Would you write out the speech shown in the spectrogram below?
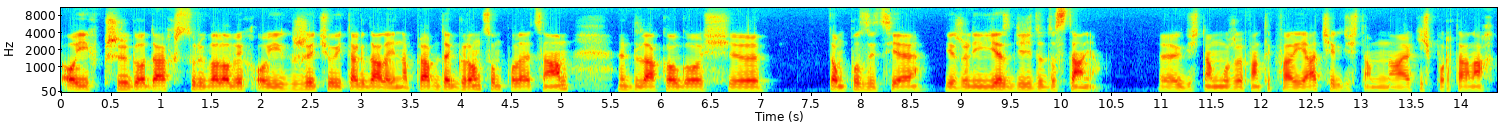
o ich przygodach survivalowych, o ich życiu i tak dalej. Naprawdę gorącą polecam dla kogoś e, tą pozycję, jeżeli jest gdzieś do dostania. E, Gdzieś tam może w antykwariacie, gdzieś tam na jakichś portalach,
